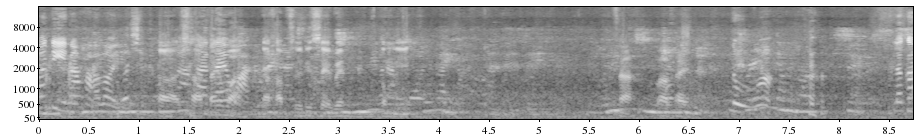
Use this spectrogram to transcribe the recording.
ก็ดีนะคะ อร่อย อ่าชาไต้หวันนะครับ ซื้อที่เซเว่นตรงนี้ นะว่าใครหนูอะ แล้วก็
